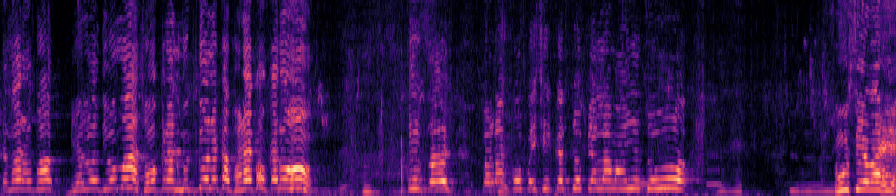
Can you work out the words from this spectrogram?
તમારો બાપ બેલો દ્યો માં છોકરાને મૂક દો ને કે ભડાકો કરું હું. એ સાહેબ પડાકો પછી કરજો પેલા વાંહે જોવો. શું સેવા હે?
